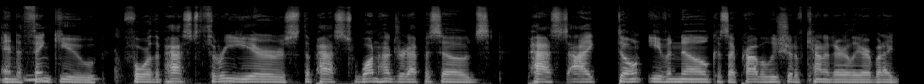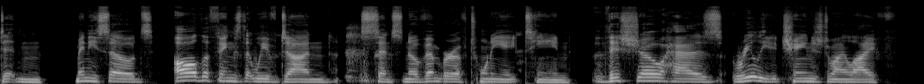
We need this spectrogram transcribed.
and a thank you for the past three years, the past 100 episodes, past, I don't even know because I probably should have counted earlier, but I didn't. Minisodes, all the things that we've done since November of 2018. This show has really changed my life.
